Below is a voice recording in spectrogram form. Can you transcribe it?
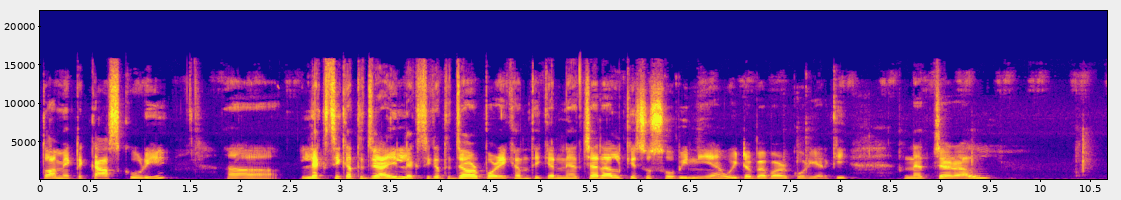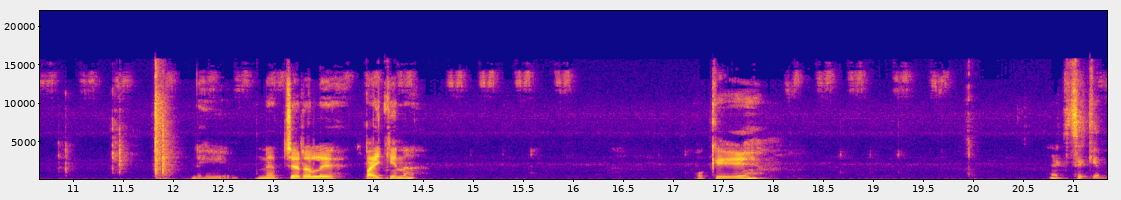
তো আমি একটা কাজ করি লেক্সিকাতে যাই। লেক্সিকাতে যাওয়ার পর এখান থেকে ন্যাচারাল কিছু ছবি নিয়ে ওইটা ব্যবহার করি আর কি। ন্যাচারাল দেখি ন্যাচারালে পাই কিনা। ওকে। এক সেকেন্ড।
